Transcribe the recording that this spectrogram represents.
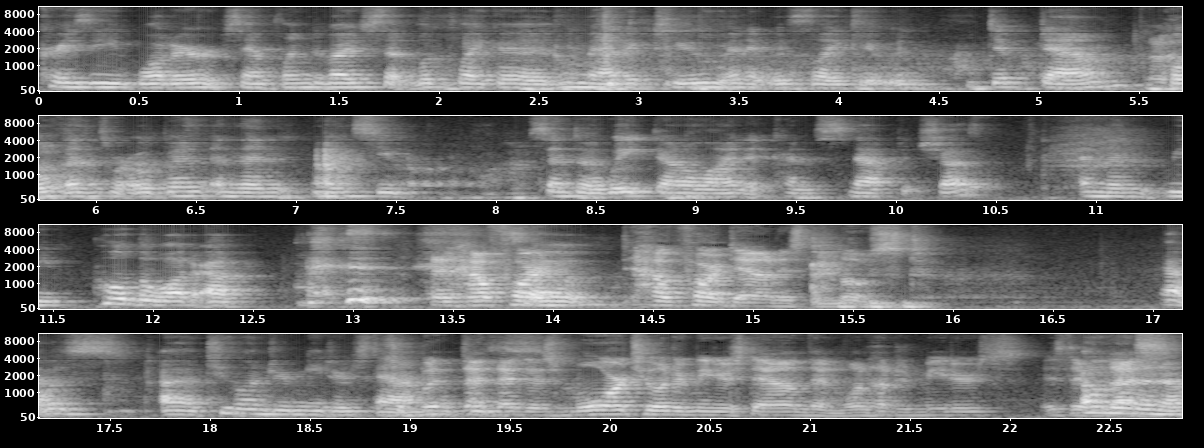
crazy water sampling device that looked like a pneumatic tube, and it was like it would dip down, uh-huh. both ends were open, and then once you sent a weight down a line, it kind of snapped it shut, and then we pulled the water up. and how far? So, how far down is the most? That was uh, 200 meters down. So, but that, that is more 200 meters down than 100 meters. Is there oh, less? No,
